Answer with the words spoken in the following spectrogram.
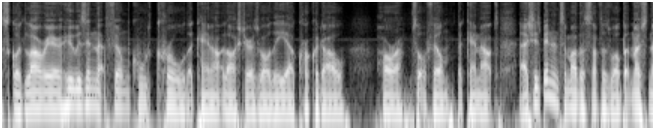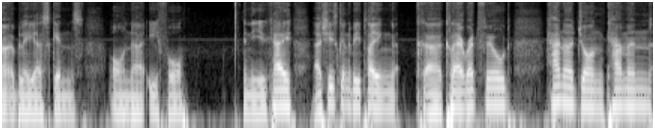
Scodelario, who was in that film called Crawl that came out last year as well, the uh, crocodile horror sort of film that came out. Uh, she's been in some other stuff as well, but most notably uh, Skins on uh, E4 in the UK. Uh, she's going to be playing uh, Claire Redfield, Hannah John Kamen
